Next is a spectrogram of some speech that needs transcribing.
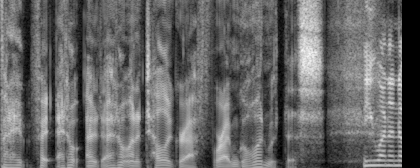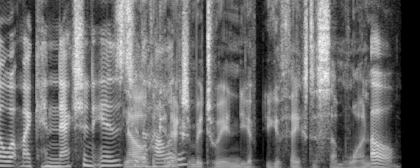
but I, but I don't, I, don't want to telegraph where I'm going with this. you want to know what my connection is Now, to the, the, holiday? connection between you, have, you give thanks to someone Oh,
